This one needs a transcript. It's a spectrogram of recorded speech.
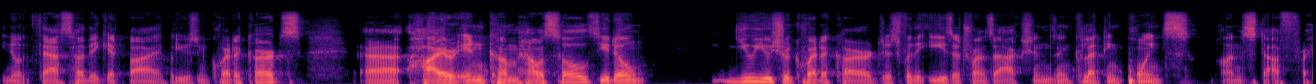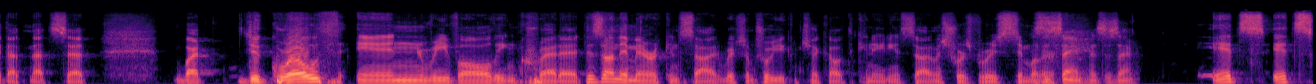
you know, that's how they get by by using credit cards. Uh, higher income households, you don't you use your credit card just for the ease of transactions and collecting points on stuff, right? That that's it. But the growth in revolving credit, this is on the American side, Rich. I'm sure you can check out the Canadian side. I'm sure it's very similar. It's the same. It's the same. It's it's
